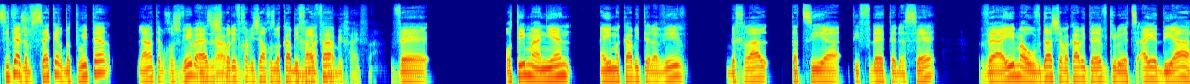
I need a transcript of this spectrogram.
עשיתי אגב ש- סקר בטוויטר, לאן אתם חושבים? היה איזה מכבי. 85% מכבי חיפה, מכבי חיפה. ואותי מעניין האם מכבי תל אביב בכלל תציע, תפנה, תנסה, והאם העובדה שמכבי תל אביב כאילו יצאה ידיעה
